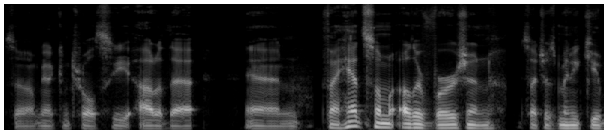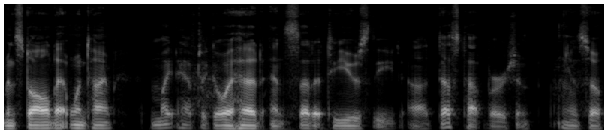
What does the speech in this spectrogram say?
So I'm going to control C out of that. And if I had some other version, such as Minikube installed at one time, might have to go ahead and set it to use the uh, desktop version. And so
